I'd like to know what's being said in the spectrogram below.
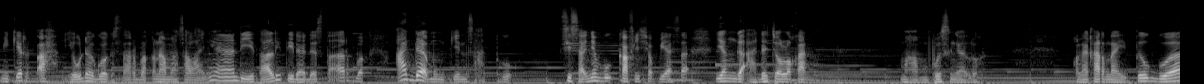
mikir ah ya udah gue ke Starbucks. Nah masalahnya di Italia tidak ada Starbucks. Ada mungkin satu sisanya bu coffee shop biasa yang nggak ada colokan. Mampus nggak lo oleh karena itu gue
